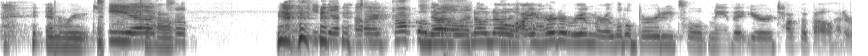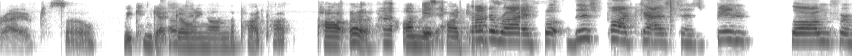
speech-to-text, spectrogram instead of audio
en route Yeah, have. com- yeah, our Taco Bell. No, has no, no. I heard a rumor. A little birdie told me that your Taco Bell had arrived, so we can get Okay. going on the podcast. Po uh, Uh, on this it podcast. Not arrived, but this podcast has been long for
